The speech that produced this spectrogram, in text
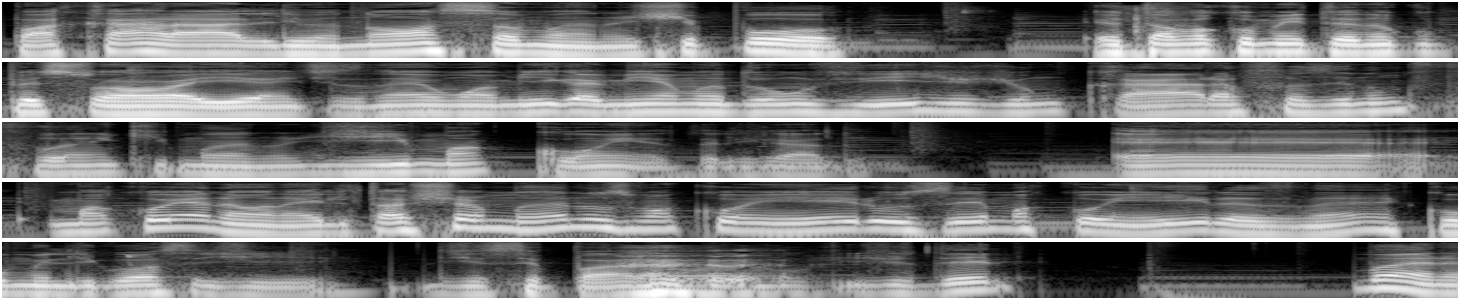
pra caralho. Nossa, mano, tipo, eu tava comentando com o pessoal aí antes, né? Uma amiga minha mandou um vídeo de um cara fazendo um funk, mano, de maconha, tá ligado? É. Maconha não, né? Ele tá chamando os maconheiros e maconheiras, né? Como ele gosta de, de separar no vídeo dele. Mano,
